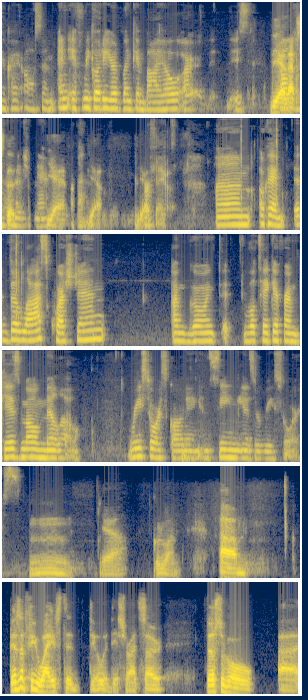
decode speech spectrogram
Okay, awesome. And if we go to your link in bio, or is yeah, that's the yeah, okay. yeah, yeah, perfect. Um, okay, the last question, I'm going. To, we'll take it from Gizmo Millo, resource guarding and seeing me as a resource. Mm, yeah, good one. Um, there's a few ways to deal with this, right? So, first of all, uh,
